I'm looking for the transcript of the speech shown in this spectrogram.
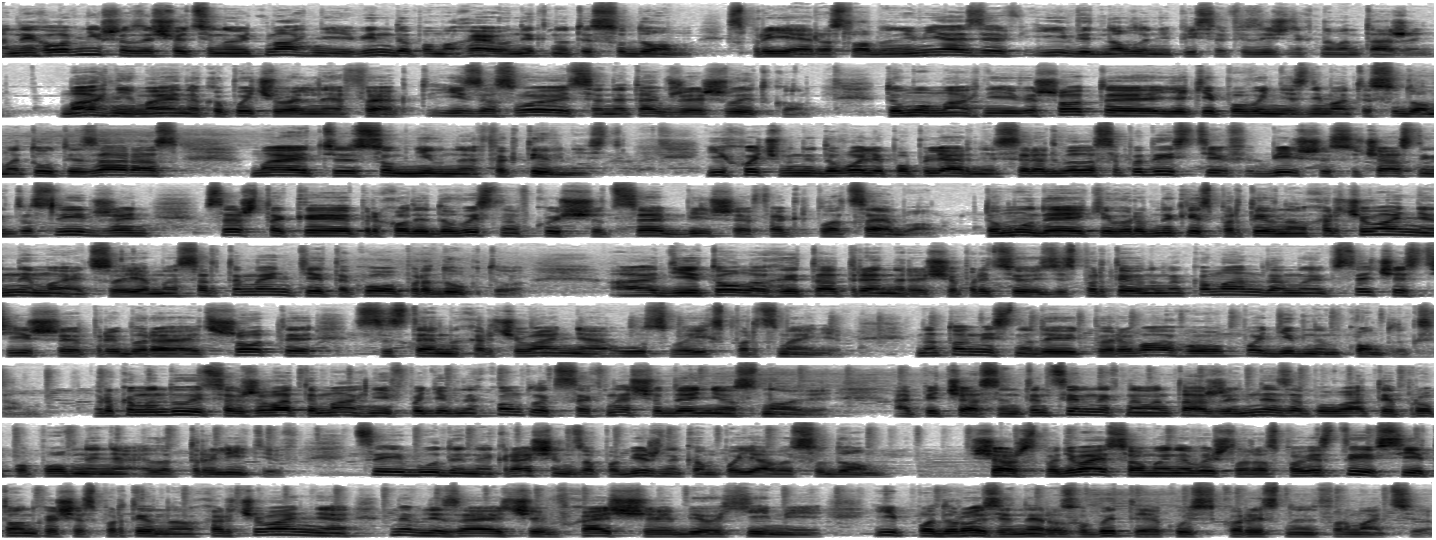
А найголовніше, за що цінують магній, він допомагає уникнути судом, сприяє розслабленню м'язів і відновленню після фізичних навантажень. Магній має накопичувальний ефект і засвоюється не так вже й швидко. Тому магнієві шоти, які повинні знімати судоми тут і зараз, мають сумнівну ефективність. І хоч вони доволі популярні серед велосипедистів, більшість сучасних досліджень все ж таки приходить до висновку, що це більше ефект плацебо. Тому деякі виробники спортивного харчування не мають в своєму асортименті такого продукту. А дієтологи та тренери, що працюють зі спортивними командами, все частіше прибирають шоти з системи харчування у своїх спортсменів, натомість надають перевагу подібним комплексам. Рекомендується вживати магній в подібних комплексах на щоденній основі, а під час інтенсивних навантажень не забувати про поповнення електролітів. Це і буде найкращим запобіжником появи судом. Що ж, сподіваюся, у мене вийшло розповісти всі тонкощі спортивного харчування, не влізаючи в хащі біохімії, і по дорозі не розгубити якусь корисну інформацію.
